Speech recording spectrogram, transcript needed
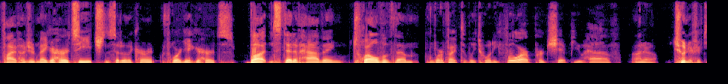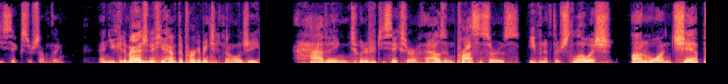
500 megahertz each instead of the current 4 gigahertz. But instead of having 12 of them, or effectively 24 per chip, you have, I don't know, 256 or something. And you can imagine if you have the programming technology, having 256 or 1,000 processors, even if they're slowish, on one chip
